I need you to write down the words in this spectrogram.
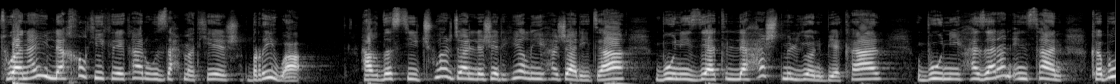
توانایی لە خەڵکی کرێکار و زەحمەتکێش بڕیوە. حەقدەستی چوار جار لە ژێر هێڵی هەژاریدا، بوونی زیاتر لە هەشت ملیۆن بێکار، بوونی هەزاران ئینسان کە بۆ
